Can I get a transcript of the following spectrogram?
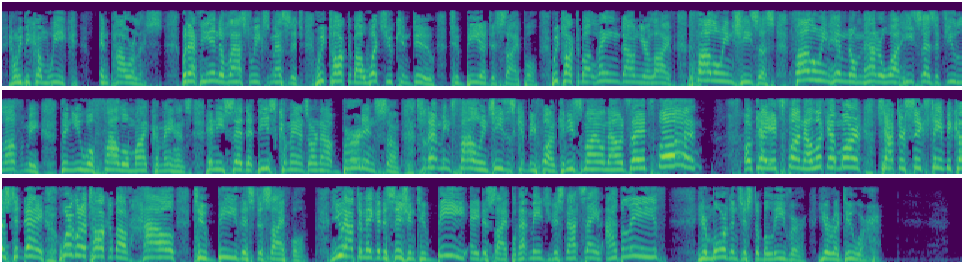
and we become weak and powerless. But at the end of last week's message, we talked about what you can do to be a disciple. We talked about laying down your life, following Jesus, following Him no matter what. He says, if you love me, then you will follow my commands. And He said that these commands are not burdensome. So that means following Jesus can be fun. Can you smile now and say, it's fun? Okay, it's fun. Now look at Mark chapter 16 because today we're going to talk about how to be this disciple. You have to make a decision to be a disciple. That means you're just not saying, I believe. You're more than just a believer, you're a doer.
